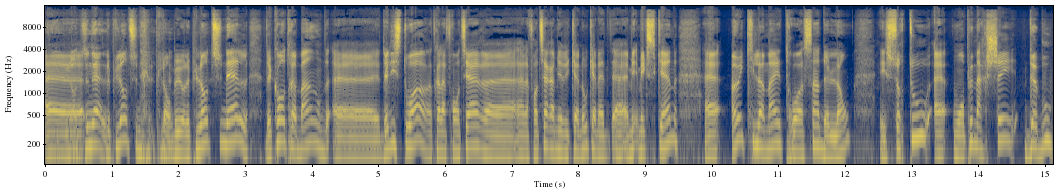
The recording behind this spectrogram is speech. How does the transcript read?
euh, Le plus long tunnel. Le plus long tunnel, le plus long mur, le plus long tunnel de contrebande euh, de l'histoire entre la frontière, euh, à la frontière américano-mexicaine. Euh, un kilomètre 300 de long et surtout euh, où on peut marcher debout.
